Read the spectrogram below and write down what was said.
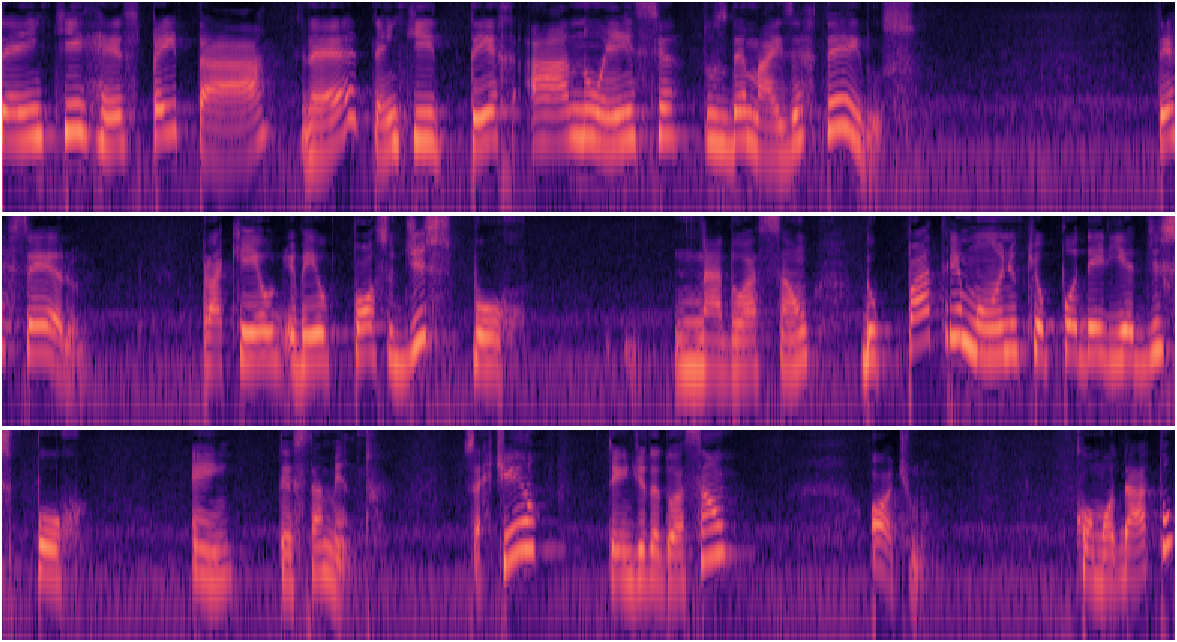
tem que respeitar, né? Tem que ter a anuência dos demais herdeiros. Terceiro, para que eu, eu possa dispor na doação do patrimônio que eu poderia dispor em testamento. Certinho? Entendido a doação? Ótimo. Comodato,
